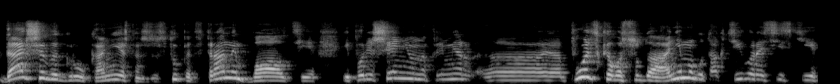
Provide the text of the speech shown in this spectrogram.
Дальше в игру, конечно же, вступят страны Балтии, и по решению, например, э, польского суда, они могут активы российские э,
